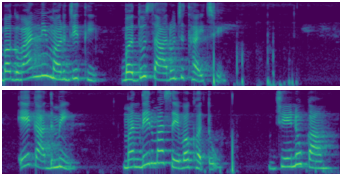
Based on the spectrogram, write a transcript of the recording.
ભગવાનની મરજીથી બધું સારું જ થાય છે. એક આદમી મંદિરમાં સેવક હતો. જેનું કામ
